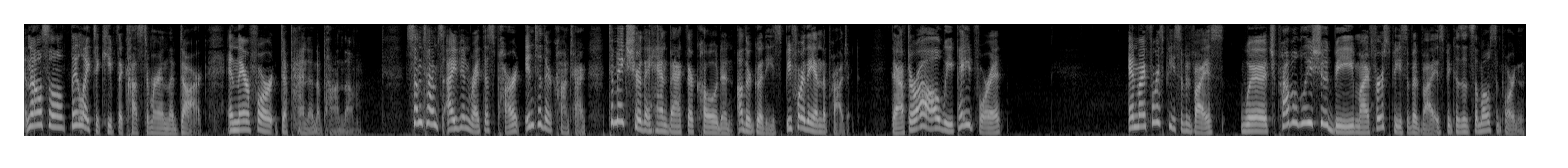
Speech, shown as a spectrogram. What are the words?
And also, they like to keep the customer in the dark and therefore dependent upon them. Sometimes I even write this part into their contract to make sure they hand back their code and other goodies before they end the project. After all, we paid for it. And my fourth piece of advice, which probably should be my first piece of advice because it's the most important,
